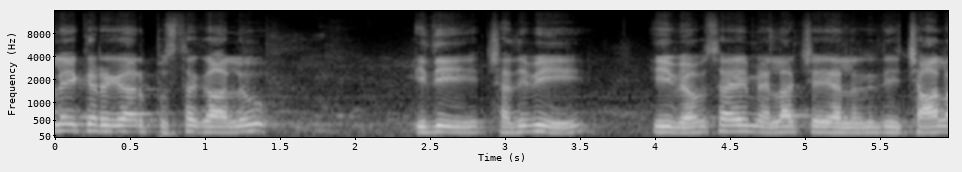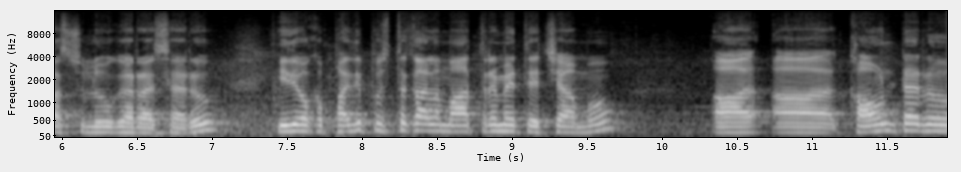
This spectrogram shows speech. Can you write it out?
పాలేకర్ గారి పుస్తకాలు ఇది చదివి ఈ వ్యవసాయం ఎలా చేయాలనేది చాలా సులువుగా రాశారు. ఇది ఒక పది పుస్తకాలు మాత్రమే తెచ్చాము. కౌంటరు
